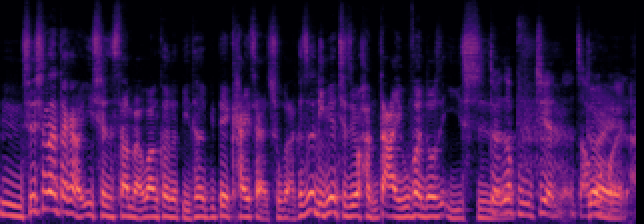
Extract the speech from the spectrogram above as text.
嗯，其实现在大概有一千三百万颗的比特币被开采出来，可是里面其实有很大一部分都是遗失的，对，都不见了，找不回来。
